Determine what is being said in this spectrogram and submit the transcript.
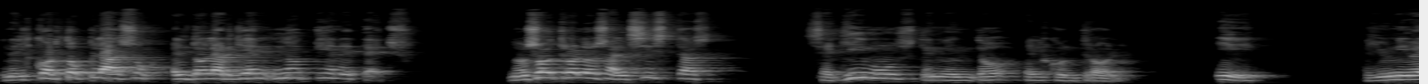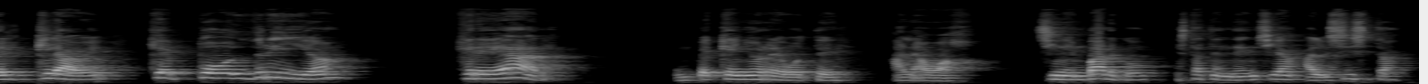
en el corto plazo, el dólar yen no tiene techo. Nosotros los alcistas seguimos teniendo el control y hay un nivel clave que podría crear un pequeño rebote a la baja. Sin embargo, esta tendencia alcista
